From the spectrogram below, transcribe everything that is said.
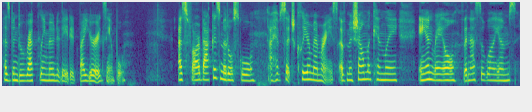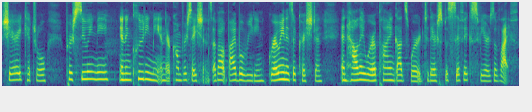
has been directly motivated by your example. As far back as middle school, I have such clear memories of Michelle McKinley, Ann Rail, Vanessa Williams, Sherry Kittrell pursuing me and including me in their conversations about Bible reading, growing as a Christian, and how they were applying God's Word to their specific spheres of life,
